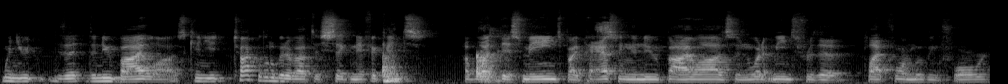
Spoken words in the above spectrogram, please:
when you the, the new bylaws, can you talk a little bit about the significance of what this means by passing the new bylaws and what it means for the platform moving forward?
